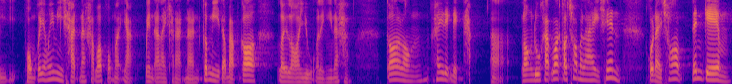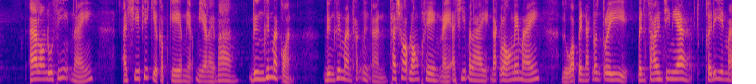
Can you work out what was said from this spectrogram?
.4 ผมก็ยังไม่มีชัดนะครับ ว่าผมอยากเป็นอะไรขนาดนั้น ก็มีแต่แบบก็ลอยๆอยู่อะไรอย่างนี้นะครับ ก็ลองให้เด็กๆ อะลองดูครับว่าเขาชอบอะไร เช่น คนไหนชอบเล่นเกมอะลองดูซิไหน อาชีพที่เกี่ยวกับเกมเนี่ยมีอะไรบ้าง ดึงขึ้นมาก่อน ดึงขึ้นมาสักหนึ่งอัน ถ้าชอบร้องเพลงไหนอาชีพอะไร นักร้องได้ไหม หรือว่าเป็นนักดนตรี เป็น sound engineer เคยได้ยินไหม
